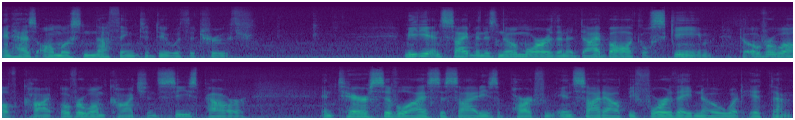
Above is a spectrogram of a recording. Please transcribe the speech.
and has almost nothing to do with the truth. Media incitement is no more than a diabolical scheme to overwhelm, con overwhelm conscience, seize power, and tear civilized societies apart from inside out before they know what hit them.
